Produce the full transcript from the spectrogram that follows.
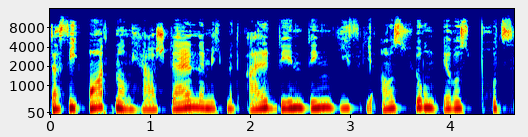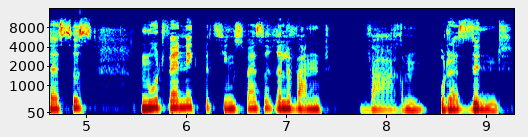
dass sie Ordnung herstellen, nämlich mit all den Dingen, die für die Ausführung ihres Prozesses notwendig bzw. relevant waren oder sind.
